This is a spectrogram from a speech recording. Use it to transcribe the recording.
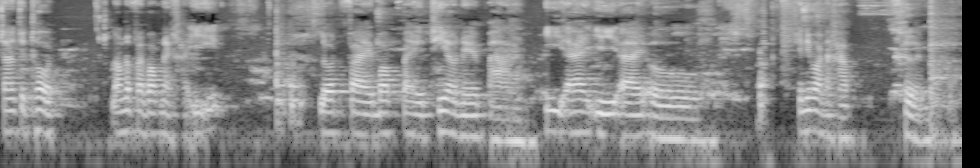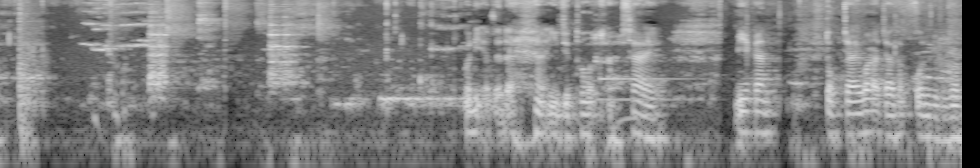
ชนะจุดโทษลองรถไฟบ๊อบหน่อยค่ะอีรถไฟบ๊อบไปเที่ยวในป่า E I E I O แค่นี้บอนะครับ เขิน วันนี้อาจจะได้อีกจุดโทษค่ะ ใช่ มีอาการตกใจว่าอาจารย์ตะโกนอยู่บ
